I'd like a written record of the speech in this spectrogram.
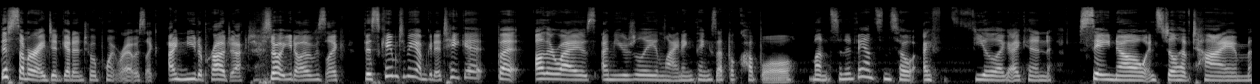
This summer, I did get into a point where I was like, I need a project. So, you know, I was like, this came to me, I'm going to take it. But otherwise, I'm usually lining things up a couple months in advance. And so I feel like I can say no and still have time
